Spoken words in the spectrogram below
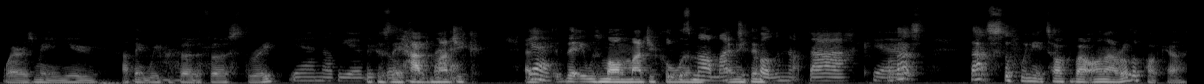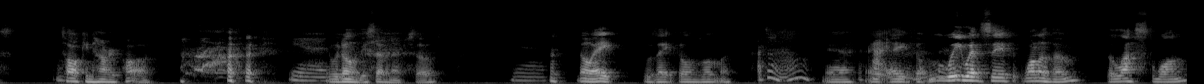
whereas me and you, I think we prefer the first three Yeah, no, the early because they had better. magic. And Yeah. th- it was more magical. It was more magical Anything. and not dark. Yeah. Well, that's that's stuff we need to talk about on our other podcast, Mm. talking Harry Potter. yeah. it would only be seven episodes. Yeah. No, eight. There was eight films, wasn't there? I don't know. Yeah, eight, eight films. remember. We went to see one of them, the last one,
